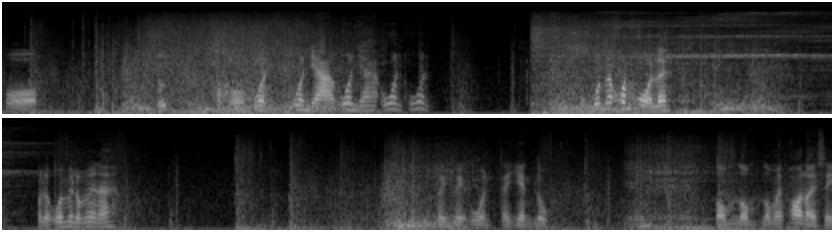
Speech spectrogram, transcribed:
โอ้ฮึบโอ้โหอ้วนอ้วนยาอ้วนยาอ้วนอ้วนอ้วนไม่คนโหดเลยโอ้โหอ้วนไม่ล้มเลยนะ เฮ้ยเฮ้ยอ้วนแต่เย็นลูก ล้มล้มล้มให้พ่อหน่อยสิ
